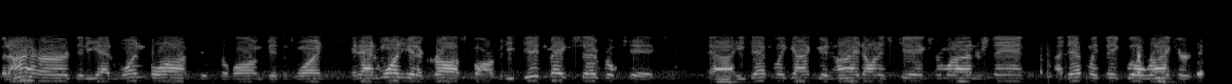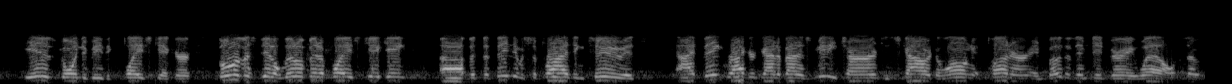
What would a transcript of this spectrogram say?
but I heard that he had one block that was a long distance one and had one hit a crossbar, but he did make several kicks. Uh, he definitely got good height on his kicks, from what I understand. I definitely think Will Reichard is going to be the place kicker. Both of us did a little bit of place kicking, uh, but the thing that was surprising too is I think Reichard got about as many turns as Skyler DeLong at punter, and both of them did very well. So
